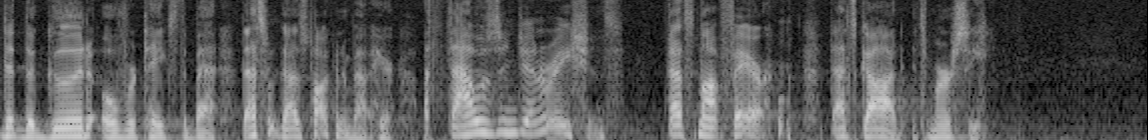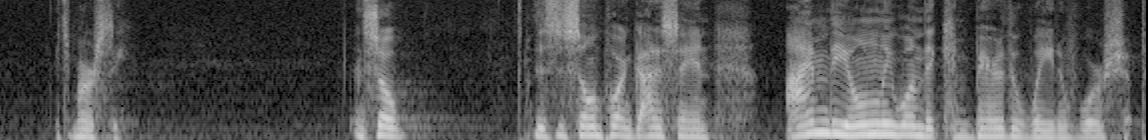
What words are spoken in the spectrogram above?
that the good overtakes the bad. That's what God's talking about here. A thousand generations. That's not fair. That's God. It's mercy. It's mercy. And so, this is so important. God is saying, I'm the only one that can bear the weight of worship.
